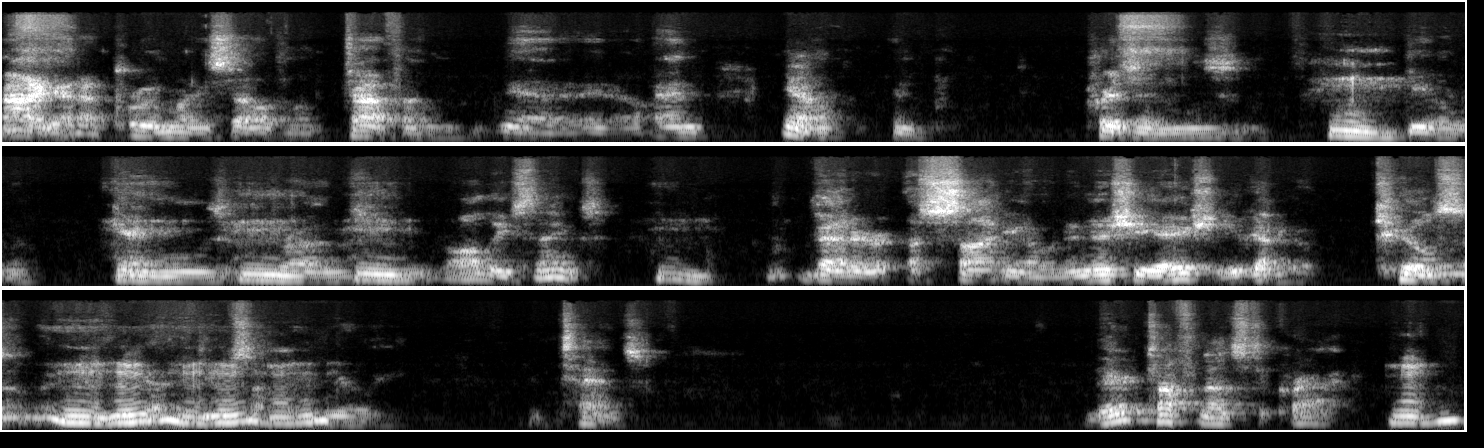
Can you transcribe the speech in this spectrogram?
I gotta prove myself, I'm tough, I'm, yeah, you know, and, you know, in prisons, Mm. dealing with gangs and Mm. drugs and all these things that are a sign, you know, an initiation. You've got to go kill somebody. you Mhm, got to do mhm, something mhm. really intense. They're tough nuts to crack. Mhm.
